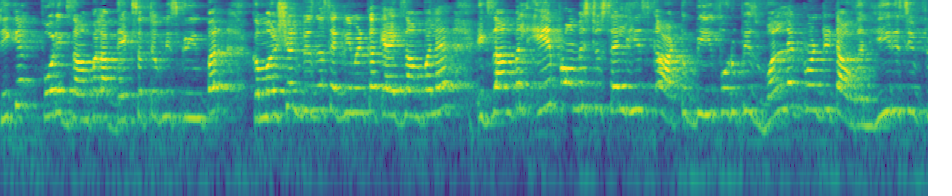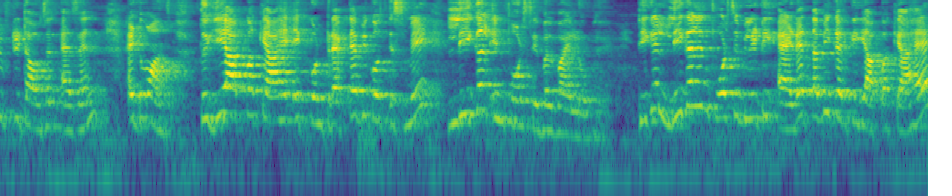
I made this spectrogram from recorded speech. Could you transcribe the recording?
ठीक है? फॉर एग्ज़ाम्पल आप देख सकते हो अपनी स्क्रीन पर कमर्शियल बिज़नेस एग्रीमेंट का क्या एग्ज़ाम्पल है? Example A promise to sell his car to B for rupees one lakh twenty thousand he receive fifty thousand as an advance तो ये आपका क्या है? एक कॉन्ट्रैक्ट है बिकॉज़ इसमें लीगल इन्फोर्सेबल बाय लोग है। ठीक है लीगल इन्फोर्सिबिलिटी एड है तभी करके ये आपका क्या है?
